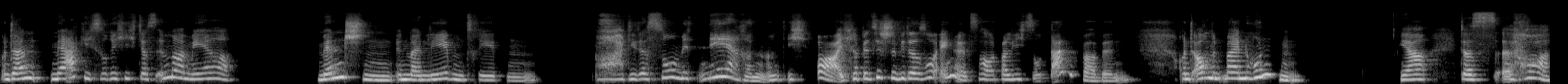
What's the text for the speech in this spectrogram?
Und dann merke ich so richtig, dass immer mehr Menschen in mein Leben treten, boah, die das so mit nähren. Und ich, oh, ich habe jetzt hier schon wieder so Engelshaut, weil ich so dankbar bin. Und auch mit meinen Hunden. Ja, das, äh, oh,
